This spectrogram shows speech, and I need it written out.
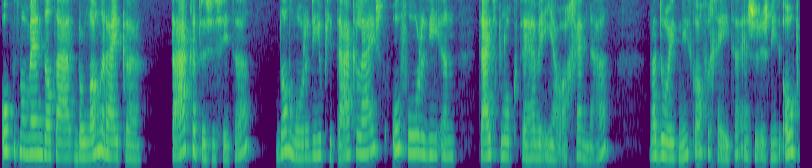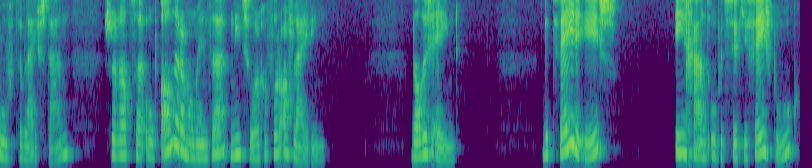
op het moment dat daar belangrijke taken tussen zitten, dan horen die op je takenlijst of horen die een tijdsblok te hebben in jouw agenda, waardoor je het niet kan vergeten en ze dus niet open hoeven te blijven staan, zodat ze op andere momenten niet zorgen voor afleiding. Dat is één. De tweede is, ingaand op het stukje Facebook,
